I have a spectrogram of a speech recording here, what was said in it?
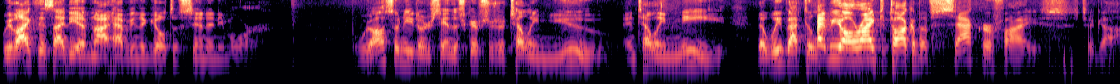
We like this idea of not having the guilt of sin anymore. But we also need to understand the scriptures are telling you and telling me that we've got to be all right to talk about sacrifice to God.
